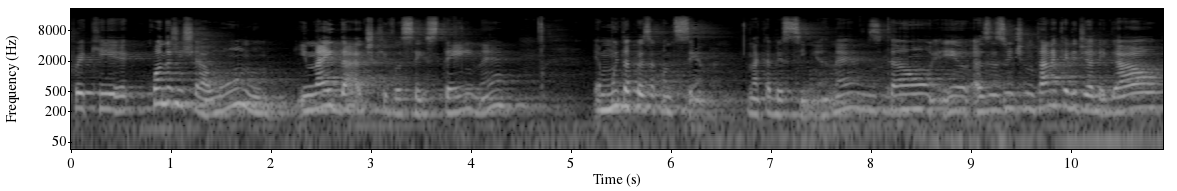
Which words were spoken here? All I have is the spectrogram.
porque quando a gente é aluno e na idade que vocês têm, né? É muita coisa acontecendo na cabecinha, né? Então, eu- às vezes a gente não está naquele dia legal,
